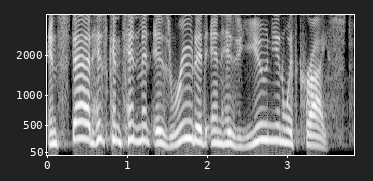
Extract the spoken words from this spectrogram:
Instead, his contentment is rooted in his union with Christ.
